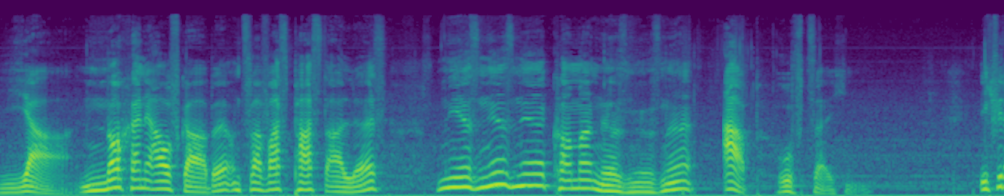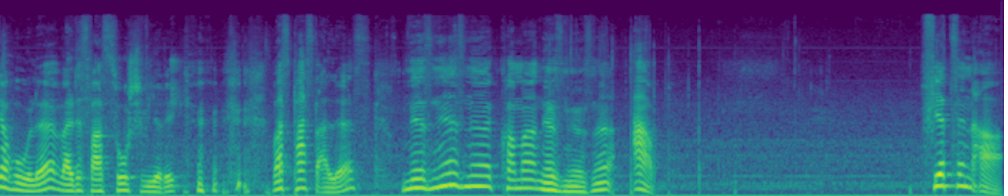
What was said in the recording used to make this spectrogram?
Ja, noch eine Aufgabe und zwar was passt alles? Nies, nies, ne, Komma, nies, nies, ne, ab, Rufzeichen. Ich wiederhole, weil das war so schwierig. Was passt alles? Nis, nis, ne, Komma, nis, nis, ne, ab. 14a.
